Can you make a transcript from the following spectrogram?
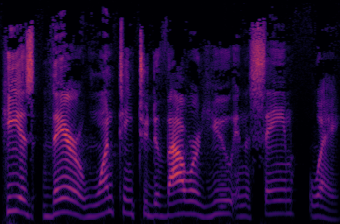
he is there wanting to devour you in the same way.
